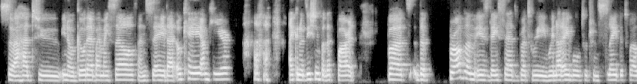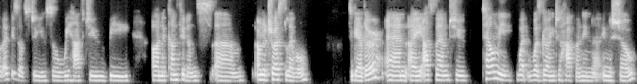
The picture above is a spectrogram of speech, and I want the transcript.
so i had to you know go there by myself and say that okay i'm here i can audition for that part. But the problem is they said but we we're not able to translate the 12 episodes to you so we have to be on a confidence um, on a trust level together. And i asked them to tell me what was going to happen in the, in the show.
